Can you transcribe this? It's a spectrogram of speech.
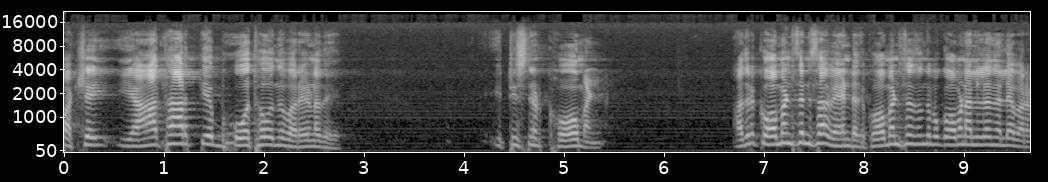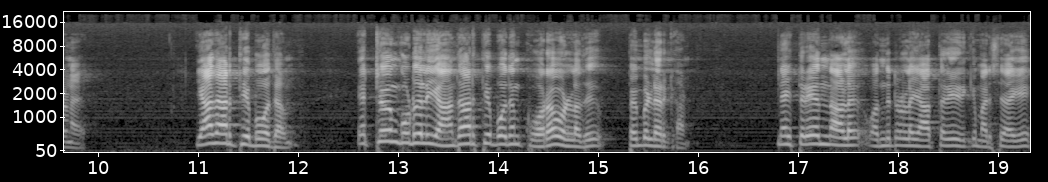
പക്ഷേ യാഥാർത്ഥ്യ ബോധം എന്ന് പറയണത് ഇറ്റ് ഈസ് നോട്ട് കോമൺ അതൊരു കോമൺ സെൻസാണ് വേണ്ടത്. കോമൺ സെൻസ് ഒന്നും കോമൺ അല്ലെന്നല്ലേ പറയണത് യാഥാർത്ഥ്യ ബോധം ഏറ്റവും കൂടുതൽ യാഥാർത്ഥ്യ ബോധം കുറവുള്ളത് പെൺപിള്ളേർക്കാണ്. ഞാൻ ഇത്രയും നാൾ വന്നിട്ടുള്ള യാത്രയിൽ എനിക്ക് മനസ്സിലാക്കി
